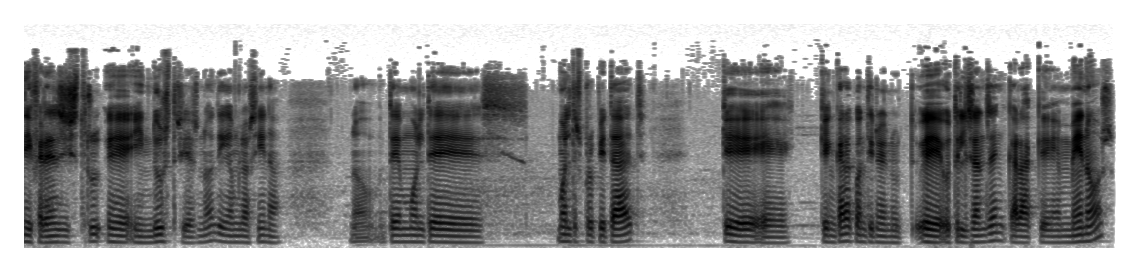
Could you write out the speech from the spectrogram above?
diferents eh, indústries, no? diguem-lo així. No? Té moltes, moltes propietats que, que encara continuen eh, utilitzant-se, encara que menys,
